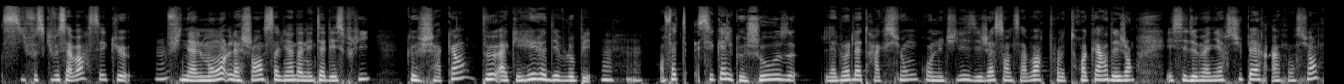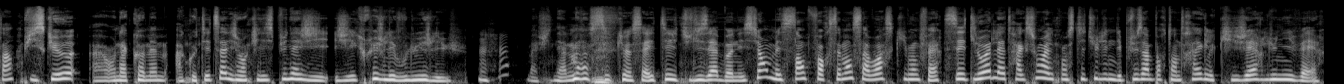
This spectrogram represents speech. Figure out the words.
Ce qu'il faut savoir, c'est que Mm. finalement, la chance, ça vient d'un état d'esprit que chacun peut acquérir et développer. Mhm. En fait, c'est quelque chose, la loi de l'attraction, qu'on utilise déjà sans le savoir pour les trois quarts des gens. Et c'est de manière super inconsciente, hein, puisque euh, on a quand même à côté de ça des gens qui disent punaise, j'y ai cru, je l'ai voulu et je l'ai eu. Bah finalement, c'est que ça a été utilisé à bon escient, mais sans forcément savoir ce qu'ils vont faire. Cette loi de l'attraction, elle constitue l'une des plus importantes règles qui gèrent l'univers.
